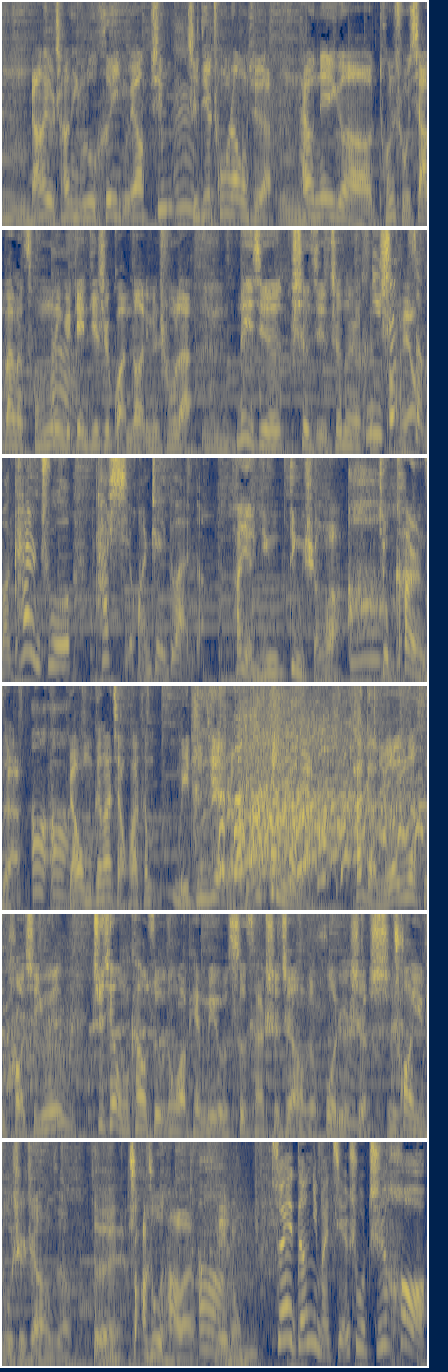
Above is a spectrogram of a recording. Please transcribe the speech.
嗯，然后有长颈鹿喝饮料，咻，直接冲上去，还有那个豚鼠下班了，从那个电梯室管道里面出来，嗯，那些。设计真的是很你是。怎么看出他喜欢这段的？他眼睛定神了，就看着在，哦哦然后我们跟他讲话，他没听见，然后就定着在，他感觉到应该很好奇，因为之前我们看过所有动画片没有色彩是这样子，或者是创意度是这样子，对，抓住他了哦那种。所以等你们结束之后，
